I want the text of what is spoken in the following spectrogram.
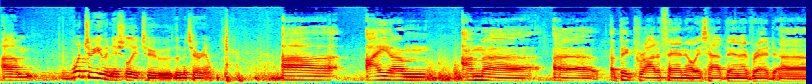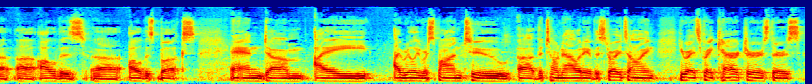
Um, what drew you initially to the material? Uh, I um I'm a, a, a big Perrotta fan. Always have been. I've read uh, uh, all of his uh, all of his books, and um, I. I really respond to uh, the tonality of his storytelling. He writes great characters. There's,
